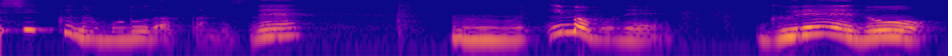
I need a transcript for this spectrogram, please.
シックなものだったんですね。うん、今もね、グレーの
